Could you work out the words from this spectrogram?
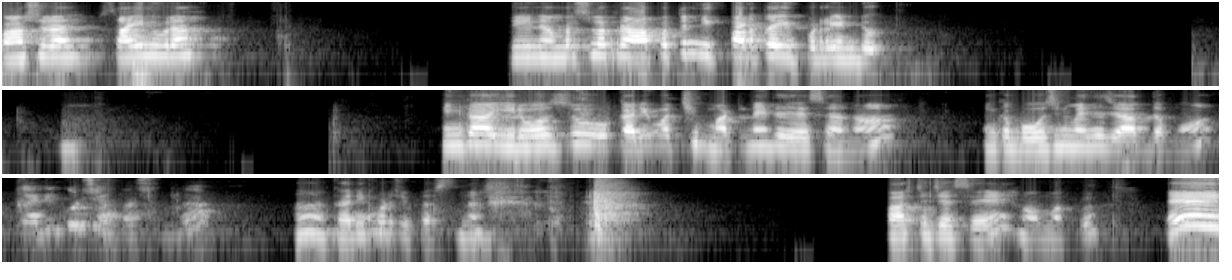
ఫాస్ట్ రా సాయి నువ్వురా త్రీ నెంబర్స్లోకి రాకపోతే నీకు పడతాయి ఇప్పుడు రెండు. ఇంకా ఈరోజు కర్రీ వచ్చి మటన్ అయితే చేశాను. ఇంకా భోజనం అయితే చేద్దాము. కర్రీ కూడా ఆ, కర్రీ కూడా చెప్పేస్తున్నాను ఫాస్ట్ చేసే హోంవర్క్. ఏయ్!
